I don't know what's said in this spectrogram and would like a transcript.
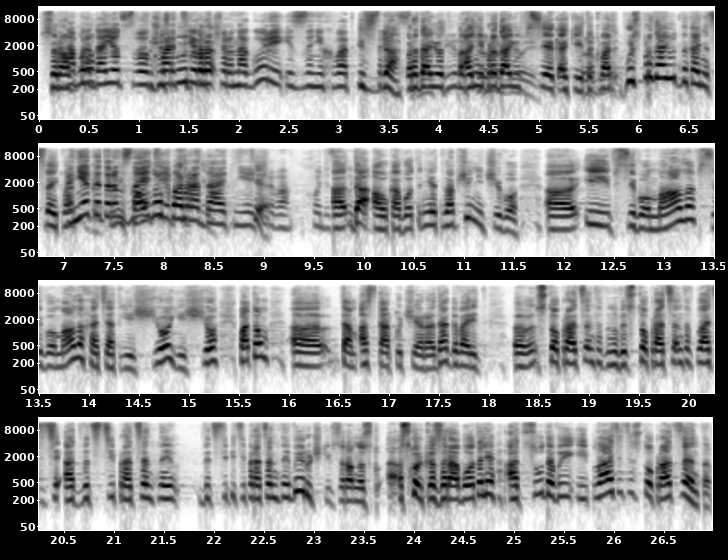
Все Она равно продает свою квартиру про- в Черногории из-за нехватки из- да, средств. продают, Квартира они продают все какие-то квартиры. Пусть продают, наконец, свои квартиры. Некоторым, знаете, квартир. продать нечего. А, да, а у кого-то нет вообще ничего. А, и всего мало, всего мало, хотят еще, еще. Потом а, там Оскар Кучера да, говорит, э, 100%, ну вы 100% платите от 20%, 25% выручки все равно, а сколько заработали, отсюда вы и платите 100%.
